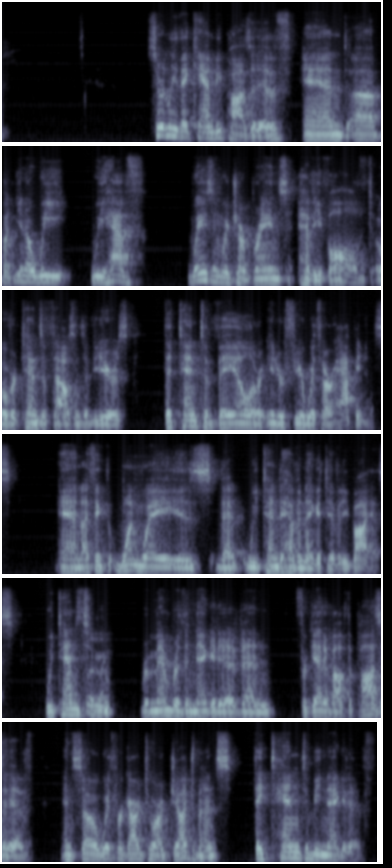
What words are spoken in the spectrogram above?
certainly they can be positive and uh, but you know we we have ways in which our brains have evolved over tens of thousands of years that tend to veil or interfere with our happiness and I think one way is that we tend to have a negativity bias. We tend Absolutely. to remember the negative and forget about the positive. And so, with regard to our judgments, they tend to be negative.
